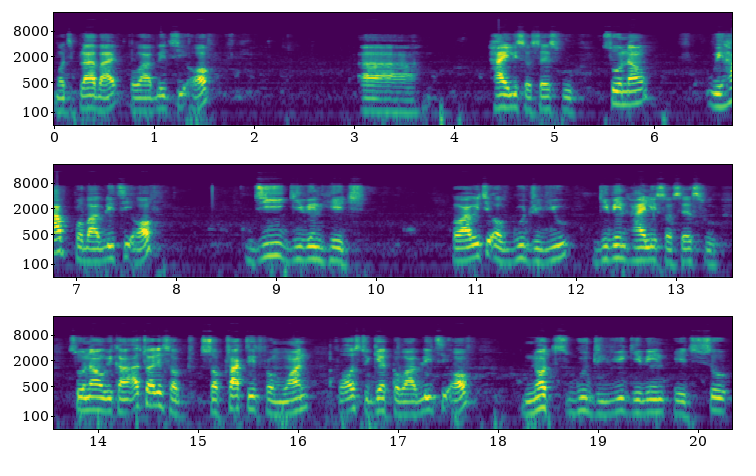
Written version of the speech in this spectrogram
multiplied by probability of uh, highly successful. So now we have probability of g given h probability of good review given highly successful. So now we can actually sub subtract it from 1 for us to get probability of not good review given h. So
